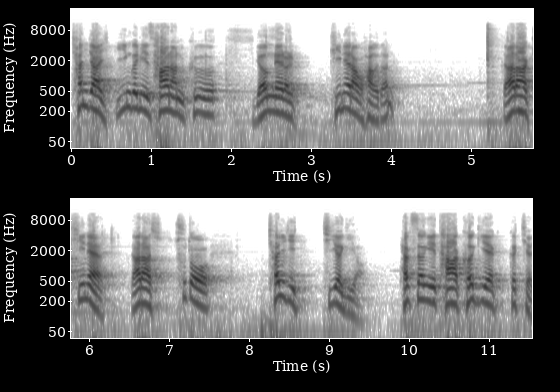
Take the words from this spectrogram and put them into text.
천자 임금이 사는 그 영내를 기내라고 하거든. 나라 기내, 나라 수도 천지 지역이요. 백성이 다 거기에 그쳐.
